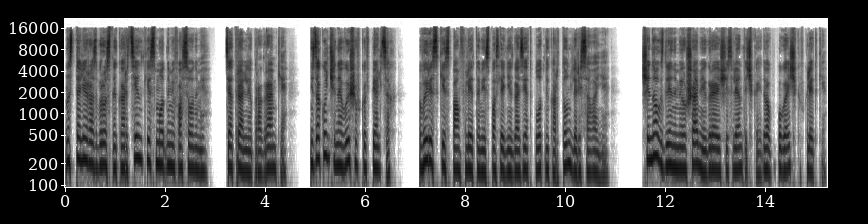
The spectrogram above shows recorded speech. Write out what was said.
На столе разбросаны картинки с модными фасонами, театральные программки, незаконченная вышивка в пяльцах, вырезки с памфлетами из последних газет, плотный картон для рисования. Щенок с длинными ушами, играющий с ленточкой, два попугайчика в клетке.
